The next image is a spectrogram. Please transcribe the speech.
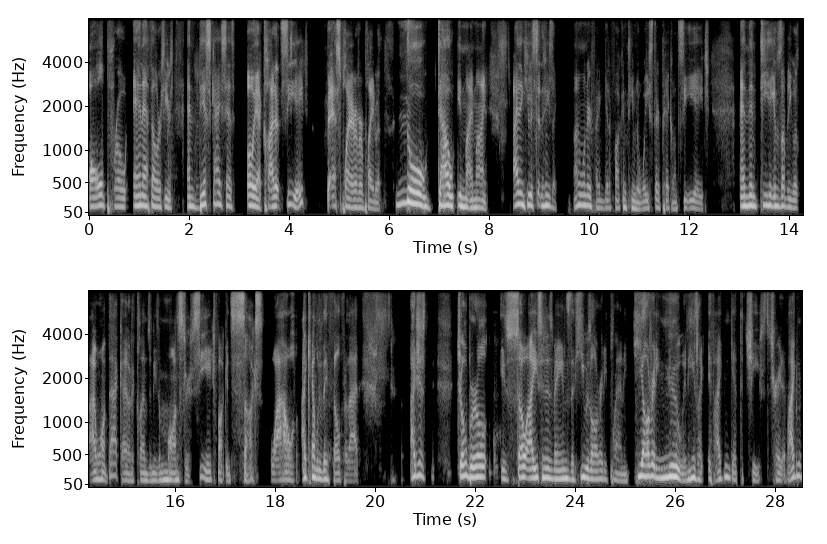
all pro NFL receivers. And this guy says, Oh, yeah, Clyde at CH, best player I've ever played with. No doubt in my mind. I think he was sitting there. He's like, I wonder if I can get a fucking team to waste their pick on CEH. And then Tee Higgins up and he goes, I want that guy out of Clemson. He's a monster. CH fucking sucks. Wow. I can't believe they fell for that. I just, Joe Burrow is so ice in his veins that he was already planning. He already knew, and he's like, if I can get the Chiefs to trade, if I can,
